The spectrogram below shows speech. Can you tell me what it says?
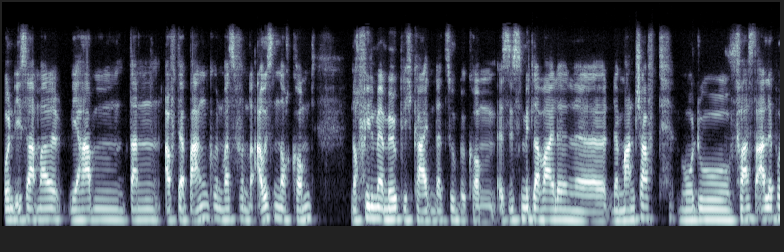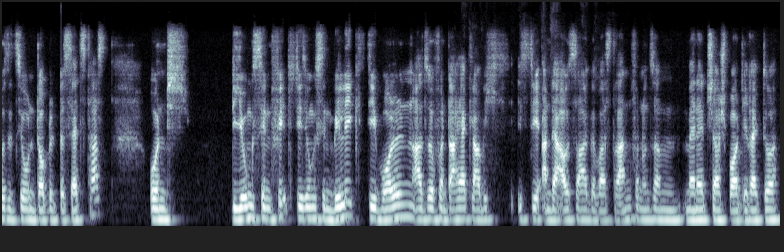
Und ich sag mal, wir haben dann auf der Bank und was von außen noch kommt, noch viel mehr Möglichkeiten dazu bekommen. Es ist mittlerweile eine, eine Mannschaft, wo du fast alle Positionen doppelt besetzt hast. Und die Jungs sind fit, die Jungs sind willig, die wollen. Also von daher glaube ich, ist die an der Aussage was dran von unserem Manager, Sportdirektor,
